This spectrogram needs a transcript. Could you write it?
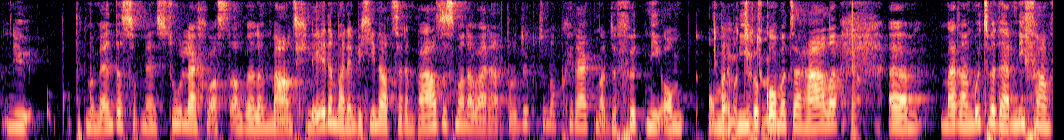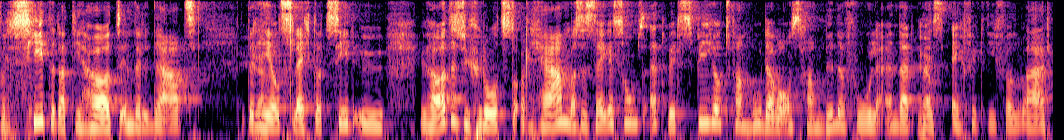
nu, op, op het moment dat ze op mijn stoel lag, was het al wel een maand geleden. Maar in het begin had ze er een basis, maar dan waren haar producten opgeraakt. Maar de fut niet om, om er nieuwe komen te halen. Ja. Ehm, maar dan moeten we daar niet van verschieten dat die huid inderdaad er Ja. heel slecht uitziet. Uw, uw huid is uw grootste orgaan, maar ze zeggen soms het weerspiegelt van hoe dat we ons van binnen voelen. En dat Ja. is effectief wel waar.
